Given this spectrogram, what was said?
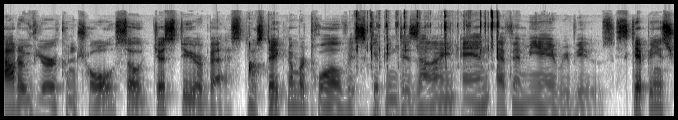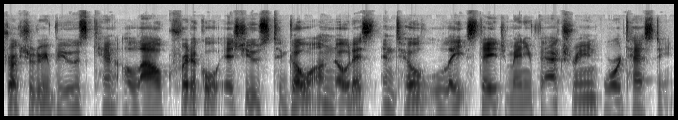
out of your control, so just do your best. Mistake number 12 is skipping design and FMEA reviews. Skipping structured reviews can allow critical issues to go unnoticed until late stage manufacturing or testing.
